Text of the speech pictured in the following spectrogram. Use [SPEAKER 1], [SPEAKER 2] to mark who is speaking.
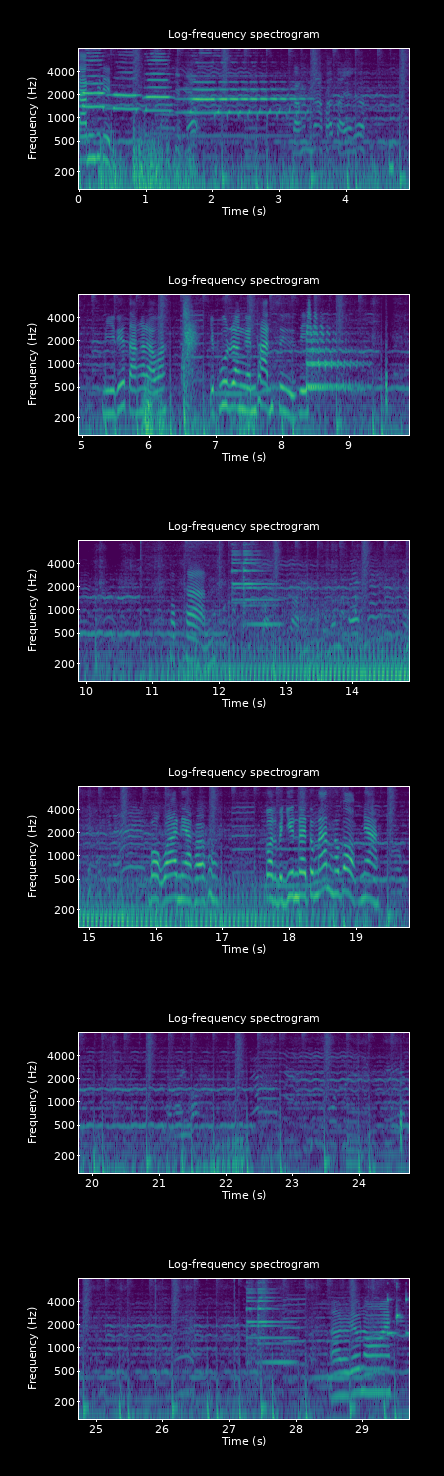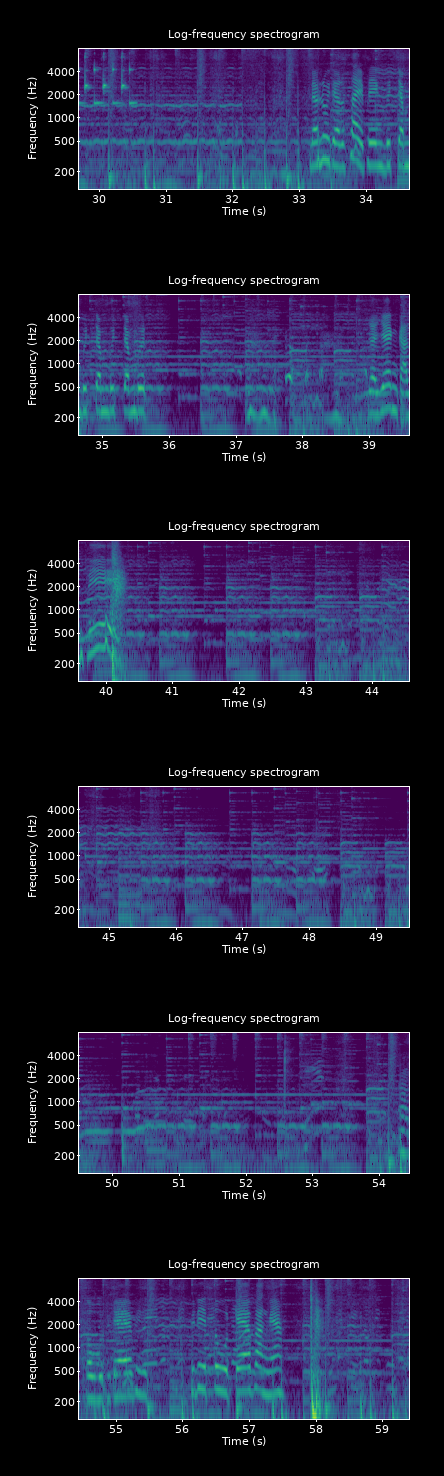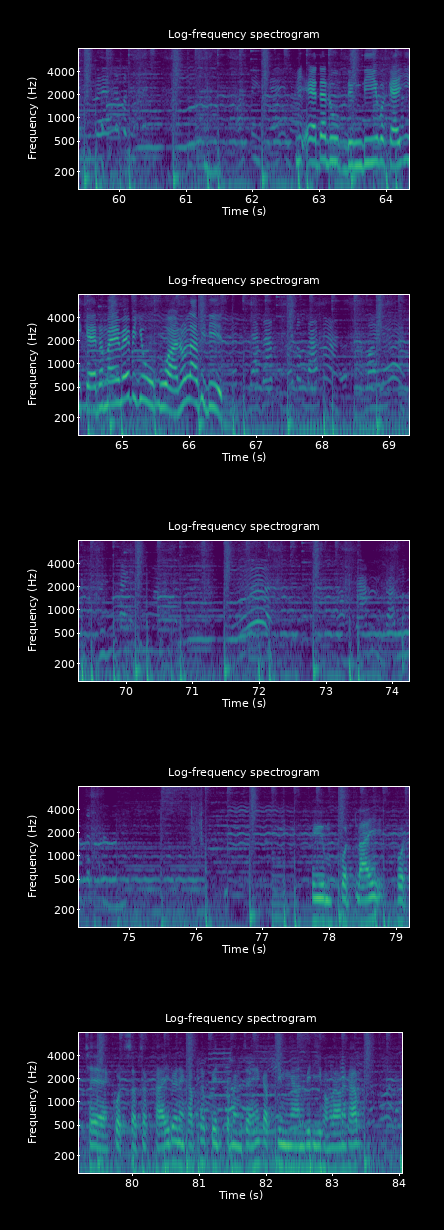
[SPEAKER 1] กันพี่ดิด
[SPEAKER 2] เก็บแล้วตังค์อยู่หน้าฟ้าใสอะเด้อ
[SPEAKER 1] มีหรือตังค์อะไรวะอย่าพูดเรื่องเงินผ่านสื่อสิหลักฐาน บอกว่าเนี่ยเขาเขาก่อนไปยืนได้ตรงนั้นเขาบอกเนี่ย เอา ร็วๆหน่อย เดี๋ยวหนูจะใส่เพลงบึดจำบึดจำบึดจำบึด อย่าแย่งกันสิตูดแกพี่พี่ดีตูดแกฝั่งเนี้ย พี่แอดด้รูปดึงดีกว่าแกอีกแกทำไมไม่ไปอยู่หัวนู่นล่ะพี่ดิด
[SPEAKER 3] อย่าดันไม่ต้องดันน่ะปล่อยเลยดึงดึงมันเออดันดันแล้วมันก็ตึง
[SPEAKER 2] ลืมกดไลค์กดแชร์ กด Subscribe ด้วยนะครับ เพื่อเป็นกำลังใจให้กับทีมงานวีดีของเรานะครับ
